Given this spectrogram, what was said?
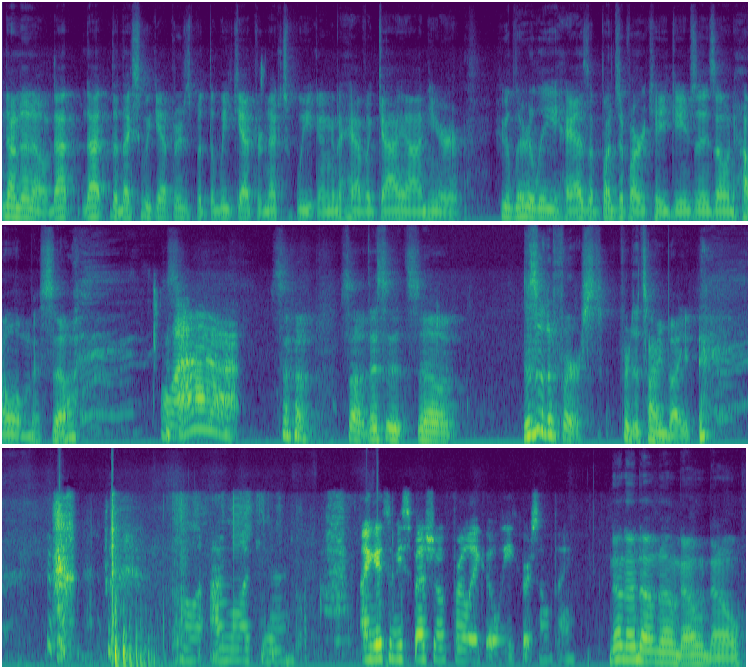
No, no, no, not not the next week after this, but the week after next week, I'm gonna have a guy on here who literally has a bunch of arcade games in his own home. So, Wow. so, so this is so, this is the first for the time bite. Well, I'm lucky then. I get to be special for like a week or something. No, no, no, no, no, no.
